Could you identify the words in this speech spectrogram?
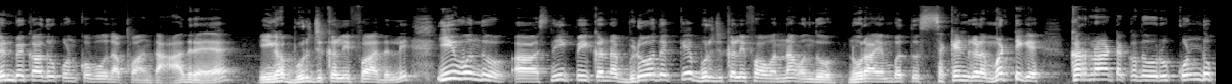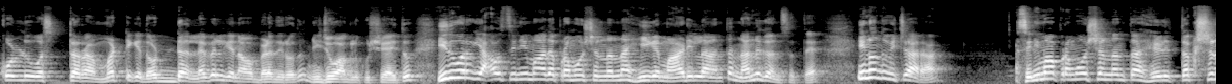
ಏನು ಬೇಕಾದರೂ ಕೊಂಡ್ಕೋಬೋದಪ್ಪ ಅಂತ. ಆದರೆ ಈಗ ಬುರ್ಜ್ ಖಲೀಫಾದಲ್ಲಿ ಈ ಒಂದು ಸ್ನೀಕ್ ಪೀಕನ್ನು ಬಿಡೋದಕ್ಕೆ ಬುರ್ಜ್ ಖಲೀಫಾವನ್ನು ಒಂದು ನೂರ ಎಂಬತ್ತು ಸೆಕೆಂಡ್ಗಳ ಮಟ್ಟಿಗೆ ಕರ್ನಾಟಕದವರು ಕೊಂಡುಕೊಳ್ಳುವಷ್ಟರ ಮಟ್ಟಿಗೆ ದೊಡ್ಡ ಲೆವೆಲ್ಗೆ ನಾವು ಬೆಳೆದಿರೋದು. ನಿಜವಾಗ್ಲೂ ಖುಷಿಯಾಯಿತು ಇದುವರೆಗೆ ಯಾವ ಸಿನಿಮಾದ ಪ್ರಮೋಷನನ್ನು ಹೀಗೆ ಮಾಡಿಲ್ಲ ಅಂತ ನನಗನ್ಸುತ್ತೆ. ಇನ್ನೊಂದು ವಿಚಾರ ಸಿನಿಮಾ ಪ್ರಮೋಷನ್ ಅಂತ ಹೇಳಿದ ತಕ್ಷಣ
